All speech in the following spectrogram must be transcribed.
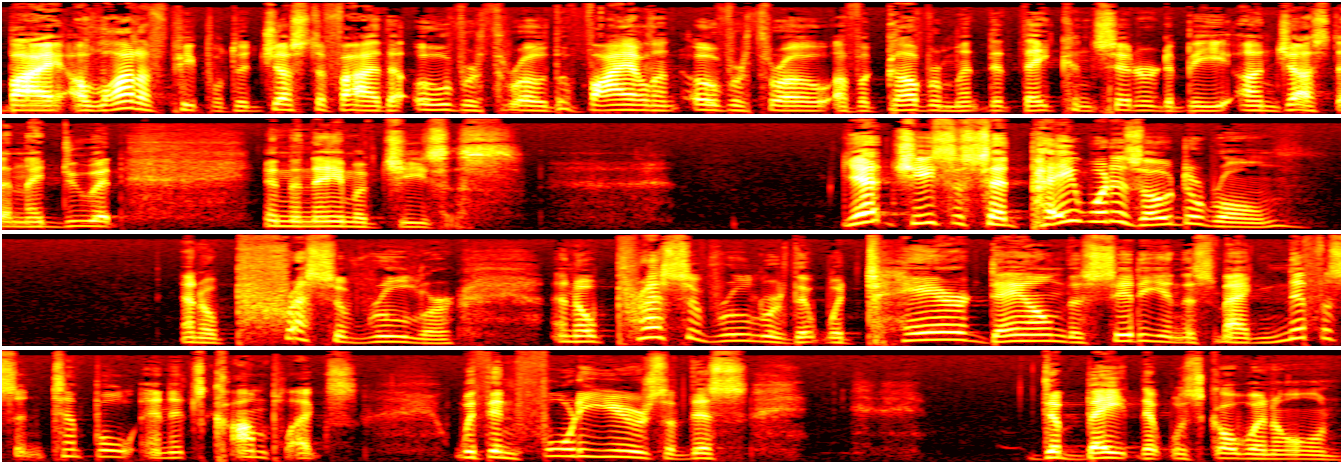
by a lot of people to justify the overthrow, the violent overthrow of a government that they consider to be unjust, and they do it in the name of Jesus. Yet Jesus said, Pay what is owed to Rome, an oppressive ruler, an oppressive ruler that would tear down the city and this magnificent temple and its complex within 40 years of this debate that was going on.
